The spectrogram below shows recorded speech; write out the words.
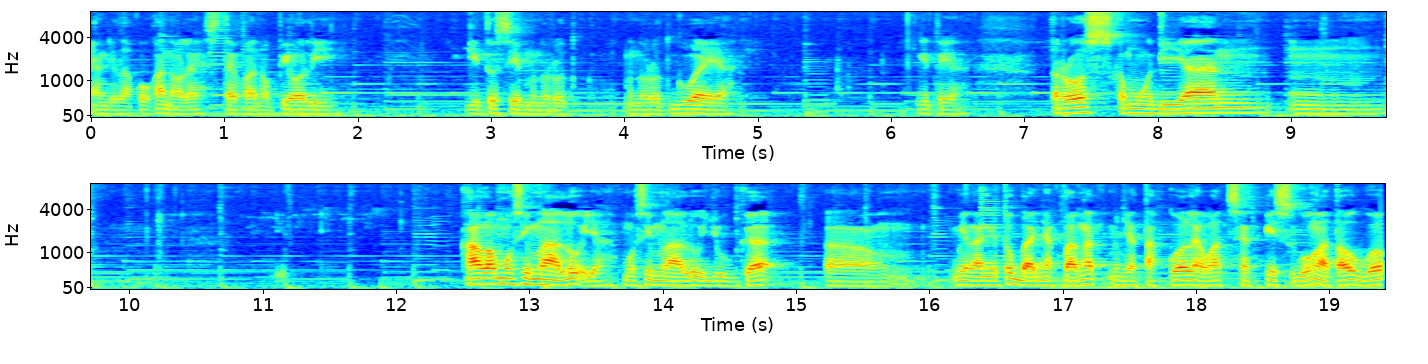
yang dilakukan oleh Stefano Pioli. Gitu sih menurut menurut gue ya. Gitu ya. Terus kemudian hmm, kalau musim lalu ya musim lalu juga um, Milan itu banyak banget mencetak gol lewat set piece. Gue nggak tahu gue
